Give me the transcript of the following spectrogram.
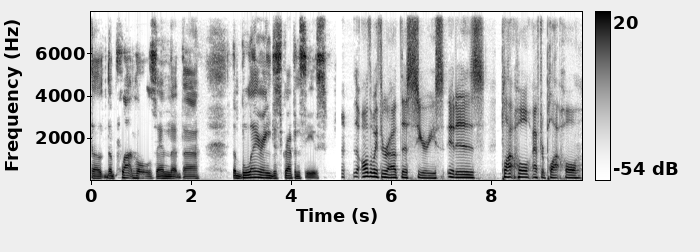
The the plot holes and the the, the blaring discrepancies. all the way throughout this series it is plot hole after plot hole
